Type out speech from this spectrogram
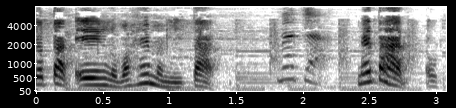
จะตัดเองหรือว่าให้หมามีตัด แม่จ๋าแม่ตัด โอเค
